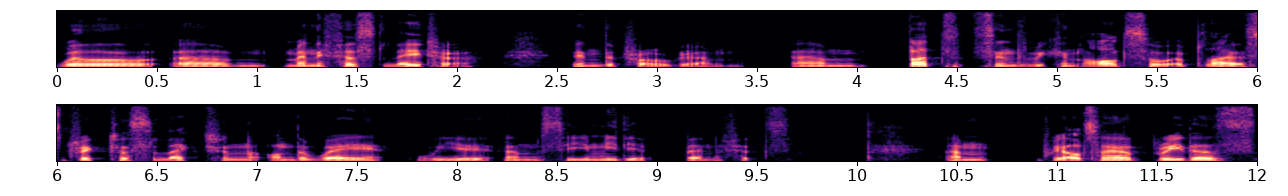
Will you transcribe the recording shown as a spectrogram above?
will manifest later in the program. but since we can also apply a stricter selection on the way, we see immediate benefits. we also help breeders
